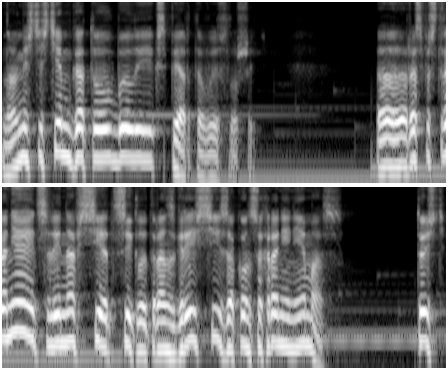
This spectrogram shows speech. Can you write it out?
но вместе с тем готов был и эксперта выслушать. Э, распространяется ли на все циклы трансгрессии закон сохранения масс? То есть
